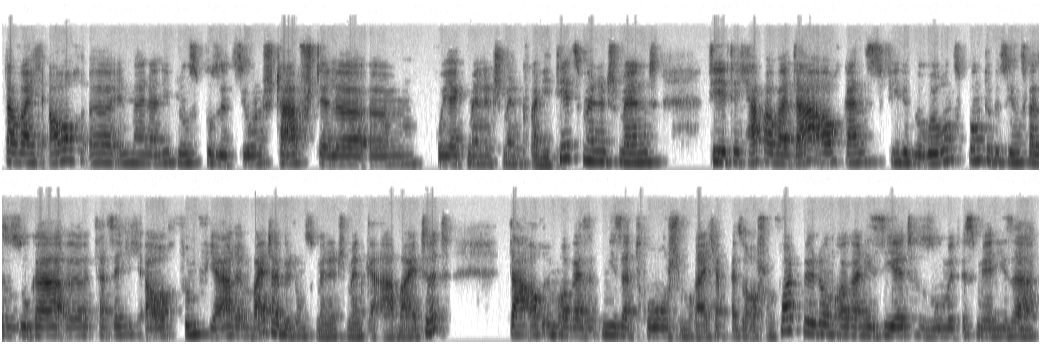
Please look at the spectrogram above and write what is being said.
Da war ich auch äh, in meiner Lieblingsposition Stabstelle ähm, Projektmanagement, Qualitätsmanagement tätig, habe aber da auch ganz viele Berührungspunkte, beziehungsweise sogar äh, tatsächlich auch fünf Jahre im Weiterbildungsmanagement gearbeitet, da auch im organisatorischen Bereich. Ich habe also auch schon Fortbildung organisiert. Somit ist mir dieser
